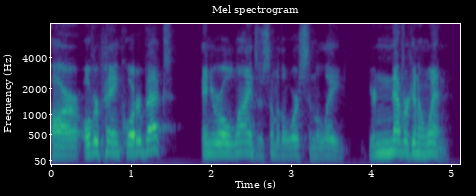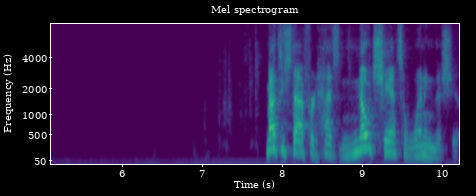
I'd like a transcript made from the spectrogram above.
are overpaying quarterbacks, and your old lines are some of the worst in the league. You're never going to win. Matthew Stafford has no chance of winning this year.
